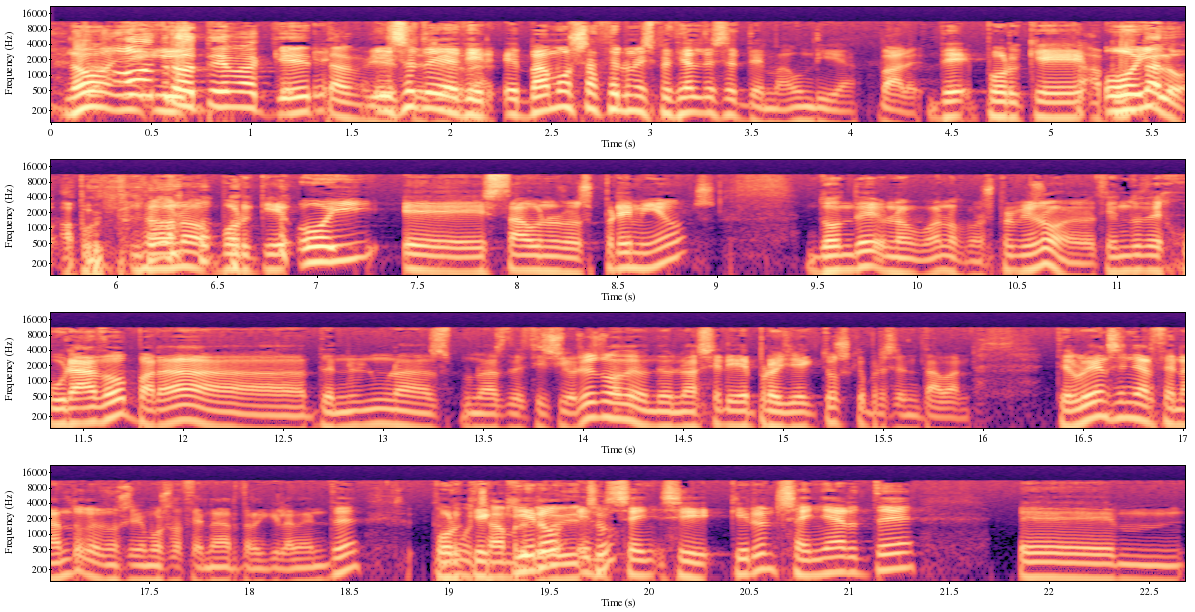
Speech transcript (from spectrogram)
no, Otro y- tema que eh, también. Eso es te voy a decir. eh, Vamos a hacer un especial de ese tema un día. Vale. De, porque Apúntalo, hoy. apúntalo. No, no, porque hoy eh, he estado en uno de los premios donde, no, bueno, los premios no, haciendo de jurado para tener unas, unas decisiones, ¿no? De, de una serie de proyectos que presentaban. Te lo voy a enseñar cenando, que nos iremos a cenar tranquilamente, porque mucha hambre, ¿te quiero, ense- sí, quiero enseñarte eh,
